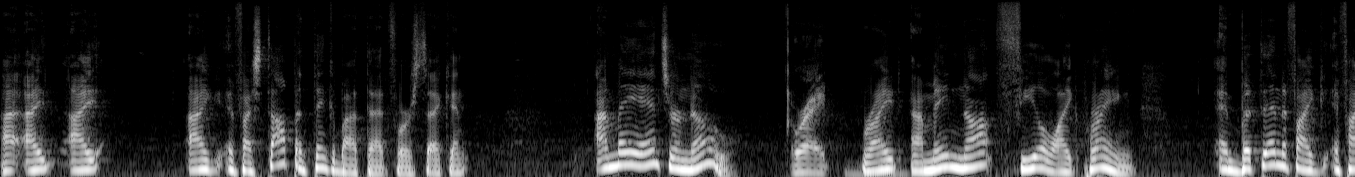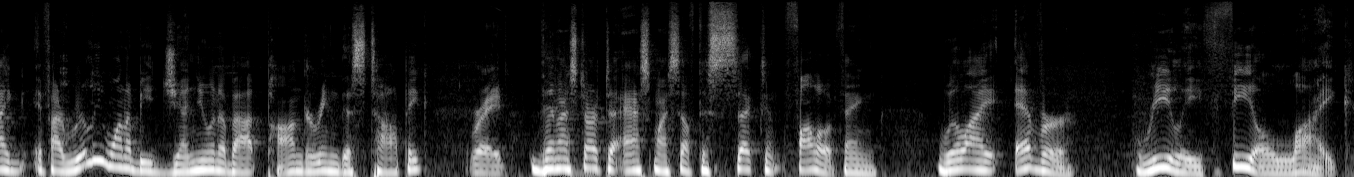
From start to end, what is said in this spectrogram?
I, I, I, I, if I stop and think about that for a second, I may answer no. right. Right? I may not feel like praying, and but then if I, if I, if I really want to be genuine about pondering this topic, Right. then I start to ask myself this second follow up thing: Will I ever really feel like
